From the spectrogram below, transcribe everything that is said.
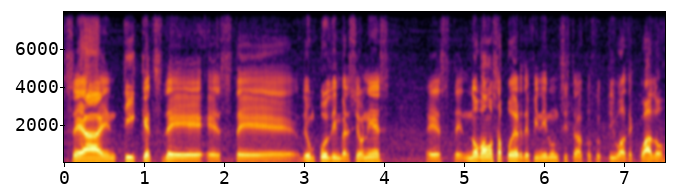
sea en tickets de, este, de un pool de inversiones, este, no vamos a poder definir un sistema constructivo adecuado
